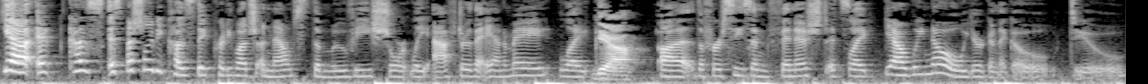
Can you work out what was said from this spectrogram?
Yeah, it cuz especially because they pretty much announced the movie shortly after the anime like Yeah, uh the first season finished. It's like, yeah, we know you're going to go do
